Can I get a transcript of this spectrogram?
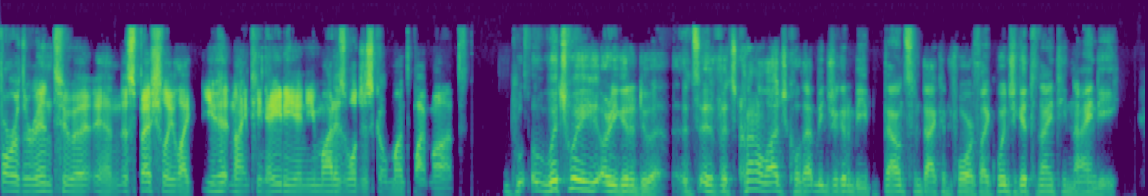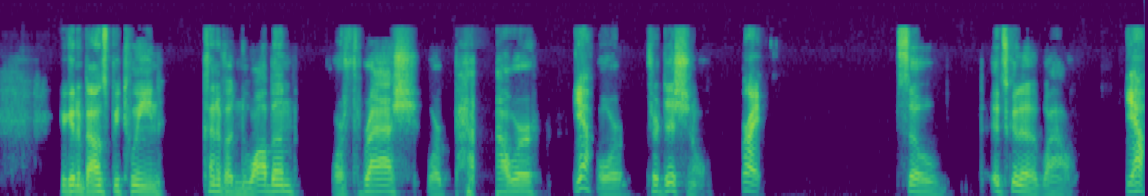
farther into it and especially like you hit 1980 and you might as well just go month by month. Which way are you going to do it? It's, if it's chronological that means you're going to be bouncing back and forth. Like once you get to 1990 you're going to bounce between kind of a NWOBHM or thrash or power yeah or traditional right so it's going to wow yeah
